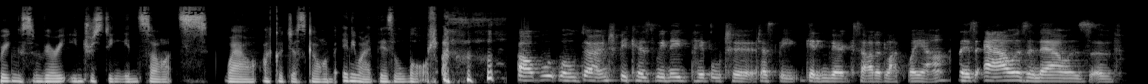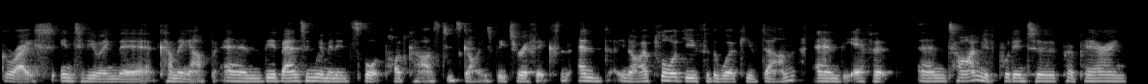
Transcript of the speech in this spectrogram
brings some very interesting insights. Wow, I could just go on. But anyway, there's a lot. oh, well, don't because we need people to just be getting very excited like we are. There's hours and hours of great interviewing there coming up. And the Advancing Women in Sport podcast is going to be terrific. And, you know, I applaud you for the work you've done and the effort and time you've put into preparing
